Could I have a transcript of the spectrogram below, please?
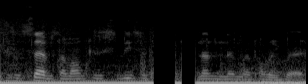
Because the service I'm on, because these are, none of them are probably British.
